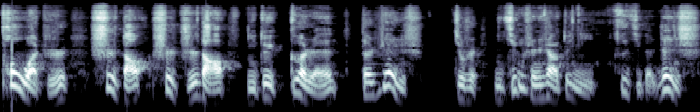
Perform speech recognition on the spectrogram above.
破我执，是导是指导你对个人的认识，就是你精神上对你自己的认识。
